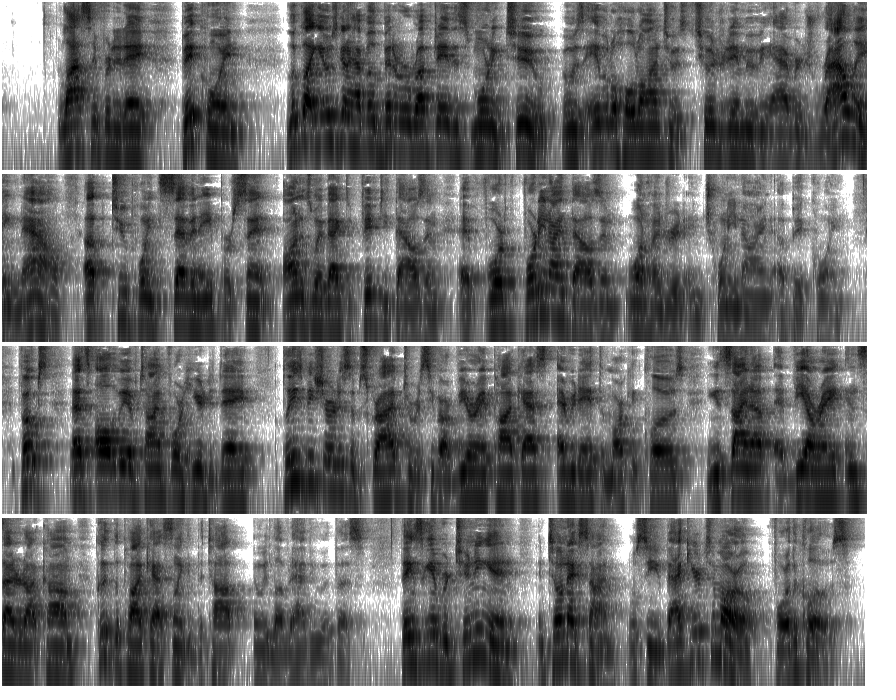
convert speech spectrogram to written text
Lastly, for today, Bitcoin looked like it was going to have a bit of a rough day this morning too, but was able to hold on to its 200-day moving average, rallying now up 2.78% on its way back to 50,000 at 49,129 a Bitcoin. Folks, that's all that we have time for here today. Please be sure to subscribe to receive our VRA podcast every day at the market close. You can sign up at VRAinsider.com, click the podcast link at the top, and we'd love to have you with us. Thanks again for tuning in. Until next time, we'll see you back here tomorrow for the close.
